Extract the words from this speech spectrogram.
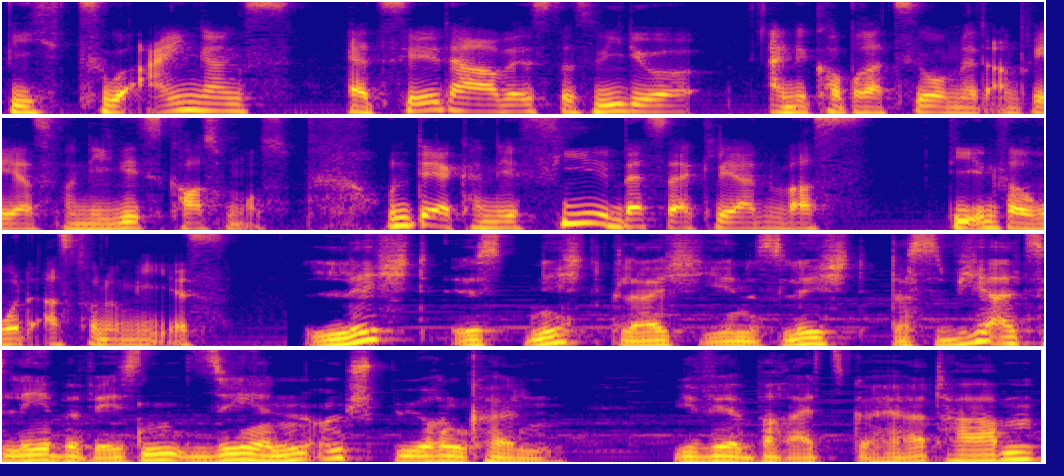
Wie ich zu Eingangs erzählt habe, ist das Video eine Kooperation mit Andreas von Nigis Kosmos. Und der kann dir viel besser erklären, was die Infrarotastronomie ist. Licht ist nicht gleich jenes Licht, das wir als Lebewesen sehen und spüren können. Wie wir bereits gehört haben,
